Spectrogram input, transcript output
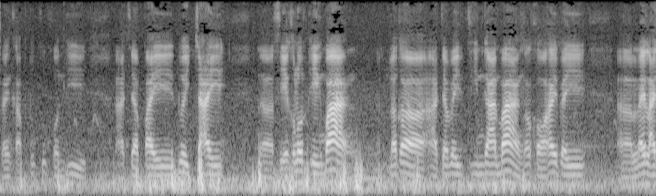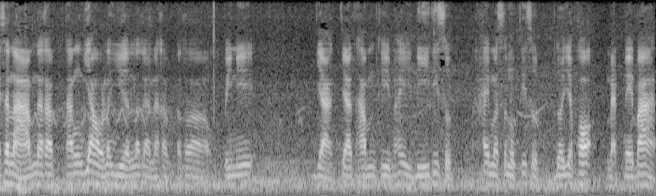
แฟนคลับทุกๆ คนที่อาจจะไปด้วยใจเสียค่ารถเองบ้าง แล้วก็อาจจะไปทีมงานบ้าง ก็ขอให้ไปหลายๆสนามนะครับ ทั้งเย่าและเยือนแล้วกันนะครับ แล้วก็ปีนี้อยากจะทำทีมให้ดีที่สุด ให้มาสนุกที่สุด โดยเฉพาะแมตช์ในบ้าน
